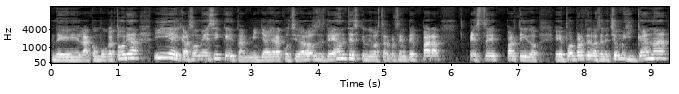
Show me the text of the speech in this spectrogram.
de la convocatoria. Y el caso Messi, que también ya era considerado desde antes que no iba a estar presente para este partido. por parte de la selección mexicana,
